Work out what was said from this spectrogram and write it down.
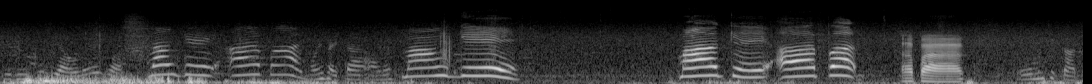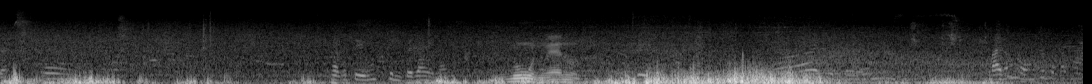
กินผู้เดียวเลยว่ะมังกีอาปาไว้ใส่กาเอาเลยมังกีมังกีอาปาอาปากโอ้มันจะกัดอะปกติมันขึ้นไปได้นะนู่นแม่นู่น ไปน้ำหลงขึ้นไปกระทา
